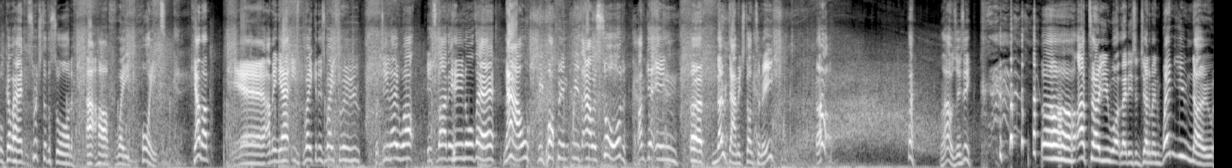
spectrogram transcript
we'll go ahead and switch to the sword at halfway point. Come on. Yeah, I mean, yeah, he's breaking his way through. But do you know what? It's neither here nor there. Now, we pop in with our sword. I'm getting uh, no damage done to me. Oh. Huh. Well, that was easy. Oh, I'll tell you what, ladies and gentlemen, when you know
